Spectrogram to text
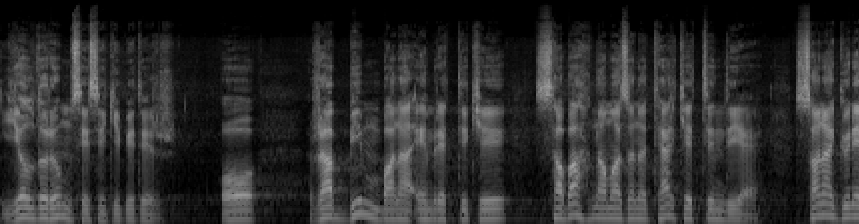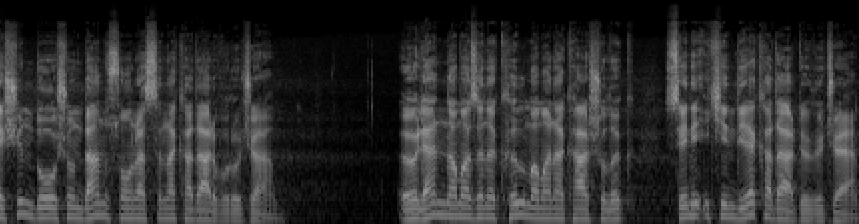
yıldırım sesi gibidir. O, Rabbim bana emretti ki sabah namazını terk ettin diye sana güneşin doğuşundan sonrasına kadar vuracağım. Öğlen namazını kılmamana karşılık seni ikindiye kadar döveceğim.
